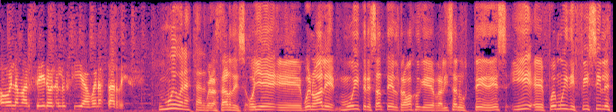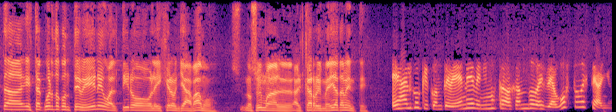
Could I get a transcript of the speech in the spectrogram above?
Hola, Marcelo. Hola, Lucía. Buenas tardes. Muy buenas tardes. Buenas tardes. Oye, eh, bueno, Ale, muy interesante el trabajo que realizan ustedes. ¿Y eh, fue muy difícil esta, este acuerdo con TVN o al tiro le dijeron ya, vamos? Nos subimos al, carro inmediatamente. Es algo que con TVN venimos trabajando desde agosto de este año.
